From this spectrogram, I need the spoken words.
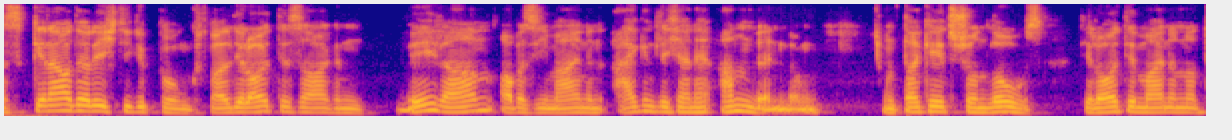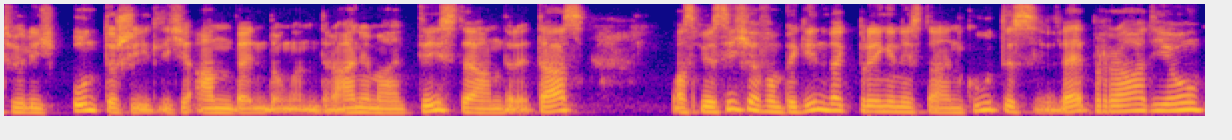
Das ist genau der richtige Punkt, weil die Leute sagen WLAN, aber sie meinen eigentlich eine Anwendung. Und da geht's schon los. Die Leute meinen natürlich unterschiedliche Anwendungen. Der eine meint dies, der andere das. Was wir sicher von Beginn wegbringen, ist ein gutes Webradio.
